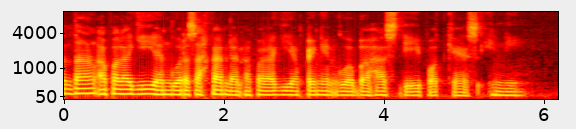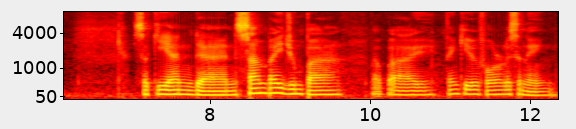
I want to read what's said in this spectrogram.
tentang apa lagi yang gue resahkan dan apa lagi yang pengen gue bahas di podcast ini. Sekian dan sampai jumpa. Bye bye. Thank you for listening.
